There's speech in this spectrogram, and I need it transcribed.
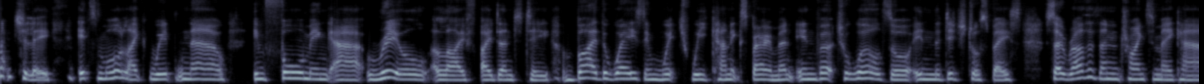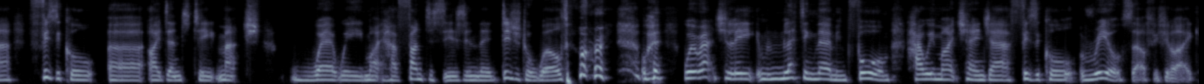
actually, it's more like we're now informing our real life identity by the ways in which we can experiment in virtual worlds or in the digital space. So rather than trying to make our physical uh, identity match where we might have fantasies in the digital world, we're actually letting them inform how we might change our physical real self, if you like.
